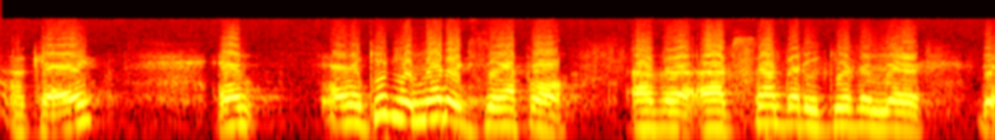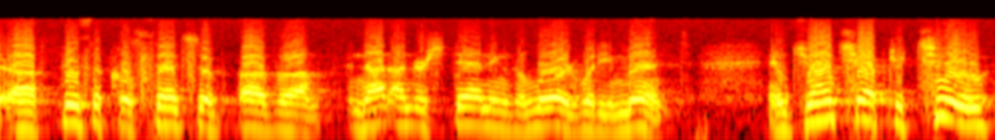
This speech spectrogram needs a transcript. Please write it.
Okay? And, and I'll give you another example of, a, of somebody given their, the uh, physical sense of, of um, not understanding the Lord, what he meant. In John chapter 2,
